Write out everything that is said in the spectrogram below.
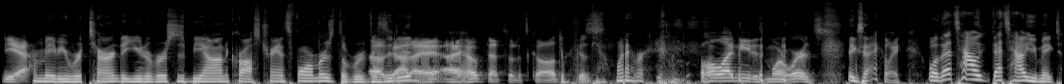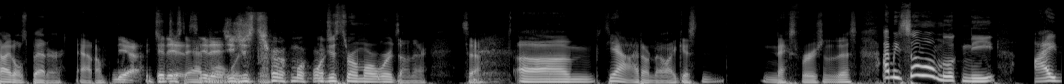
yeah. or maybe Return to Universes Beyond Cross Transformers, the revisited. Oh god, I, I hope that's what it's called because yeah, whatever. all I need is more words. exactly. Well, that's how that's how you make titles better, Adam. Yeah, You it just is. It is. You just throw more You words. just throw more words on there. So, um, yeah, I don't know. I guess next version of this. I mean, some of them look neat. I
